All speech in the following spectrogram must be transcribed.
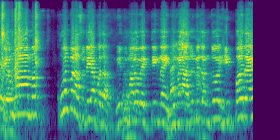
तेव्हा मग कोण पण असू दे या पदावर. मी तुम्हाला वैयक्तिक नाही. तुम्हाला अजून मी सांगतो ही पद आहे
